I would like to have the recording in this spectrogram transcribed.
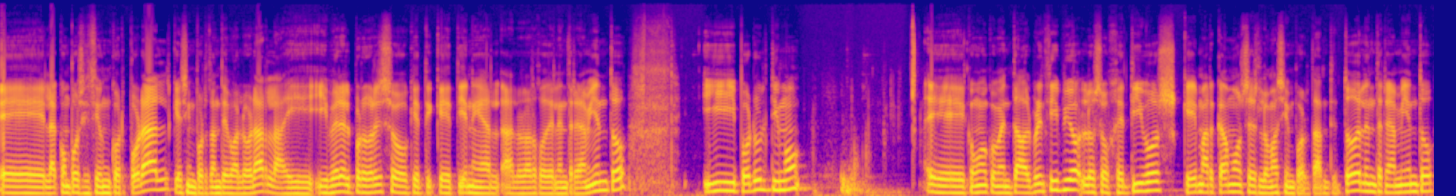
eh, la composición corporal, que es importante valorarla y, ver el progreso que, tiene a, a lo largo del entrenamiento. Y por último, eh, como he comentado al principio, los objetivos que marcamos es lo más importante. Todo el entrenamiento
